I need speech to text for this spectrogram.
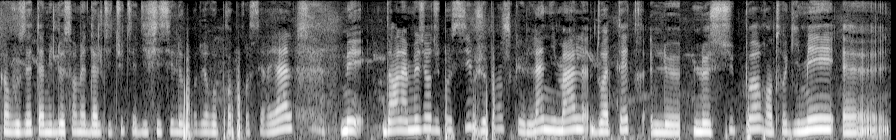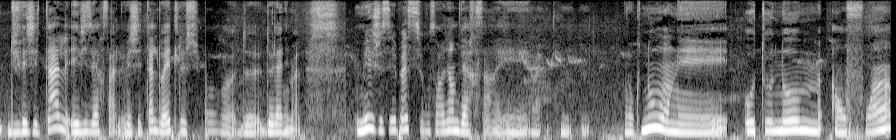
quand vous êtes à 1200 mètres d'altitude, c'est difficile de produire vos propres céréales. Mais dans la mesure du possible, je pense que l'animal doit être le, support, entre guillemets, euh, du végétal et vice-versa. Le végétal doit être le support de, l'animal. Mais je sais pas si on s'oriente vers ça. Mm, mm. Donc nous, on est autonome en foin,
